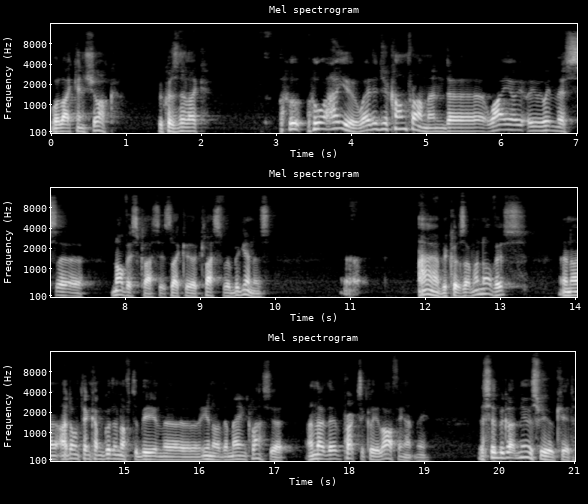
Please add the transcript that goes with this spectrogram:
were like in shock because they're like, "Who who are you? Where did you come from? And uh, why are you in this uh, novice class? It's like a class for beginners." Uh, ah, because I'm a novice and I, I, don't think I'm good enough to be in the you know the main class yet. And they're, they're practically laughing at me. They said, "We got news for you, kid.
